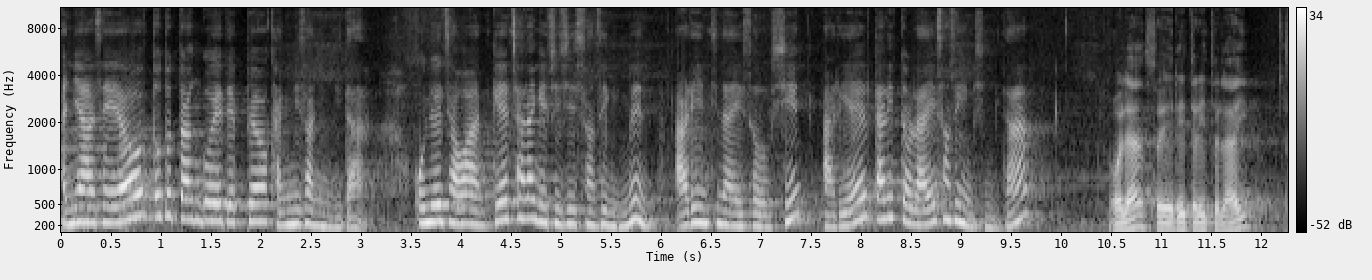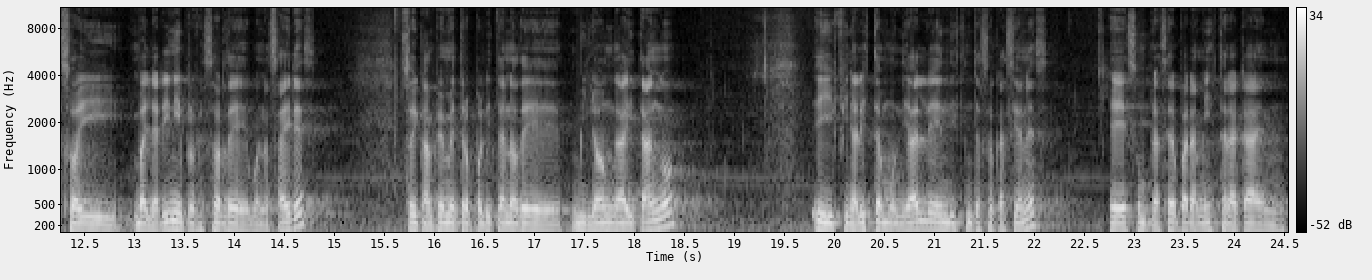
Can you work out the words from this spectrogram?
안녕하세요. 또또땅고의 대표 강미선입니다. 오늘 저와 함께 촬영해 주실 선생님은 아르헨티나에서 오신 아리엘 따리톨라이 선생님이십니다. Hola, soy Ariel Tolay, soy bailarín y profesor de Buenos Aires, soy campeón metropolitano de milonga y tango y finalista mundial en distintas ocasiones. Es un placer para mí estar acá en,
